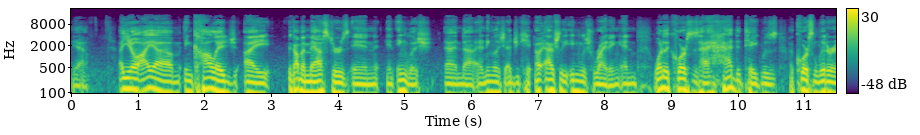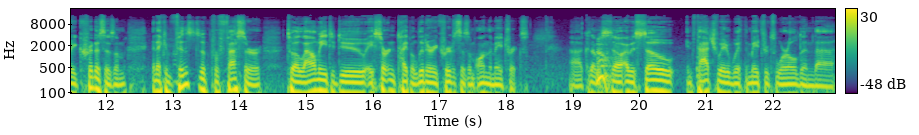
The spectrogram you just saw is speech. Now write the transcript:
Yeah. Uh, you know, I um in college I got my master's in in English and uh, an English education, uh, actually English writing. And one of the courses I had to take was a course in literary criticism. And I convinced the professor to allow me to do a certain type of literary criticism on the Matrix because uh, I was oh. so I was so infatuated with the Matrix world and. Uh,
